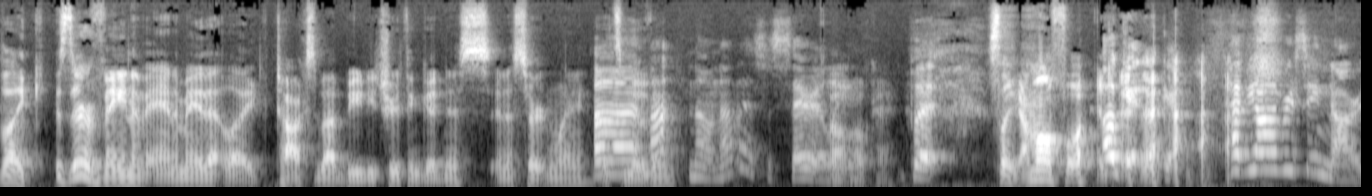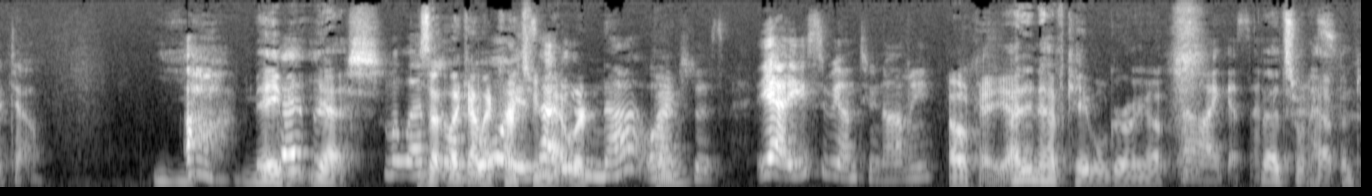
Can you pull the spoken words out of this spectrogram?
like is there a vein of anime that like talks about beauty, truth, and goodness in a certain way that's Uh, moving? not- no, not necessarily. Oh, okay. But It's like I'm all for it. okay, okay. Have y'all ever seen Naruto? Oh, Maybe guys are yes. millennial like on a boys. Cartoon How do Network you not watch thing? this? Yeah, it used to be on Toonami. okay, yeah. I didn't have cable growing up. Oh, I guess that That's makes what sense. happened.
